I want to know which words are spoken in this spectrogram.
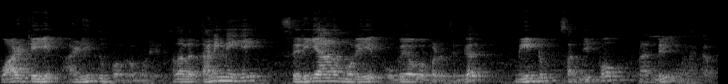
வாழ்க்கையில் அழிந்து போக முடியும். அதால் தனிமையை சரியான முறையில் உபயோகப்படுத்துங்கள். மீண்டும் சந்திப்போம். நன்றி. வணக்கம்.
